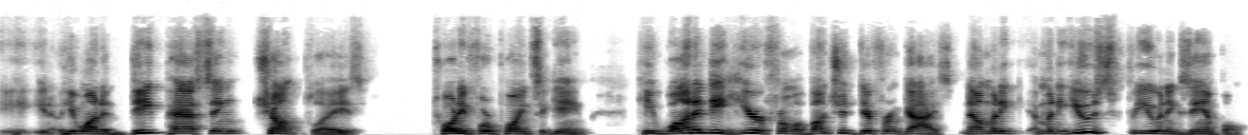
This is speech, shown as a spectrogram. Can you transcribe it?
you know, he wanted deep passing chunk plays, twenty four points a game. He wanted to hear from a bunch of different guys. Now I'm going to I'm going to use for you an example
